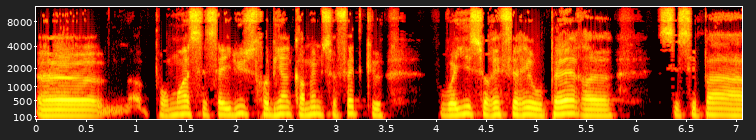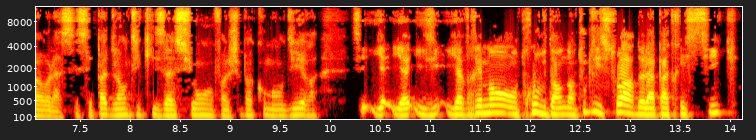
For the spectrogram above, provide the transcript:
pour moi, ça illustre bien quand même ce fait que, vous voyez, se référer au Père, c'est pas voilà, c'est pas de l'antiquisation. Enfin, je sais pas comment dire. Il y, a vraiment, on trouve dans, toute l'histoire de la patristique,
